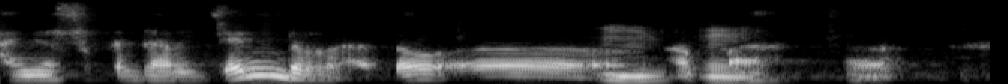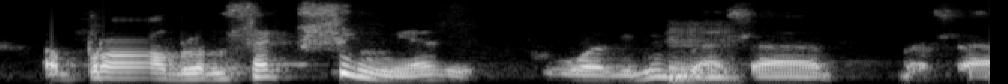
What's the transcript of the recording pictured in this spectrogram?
hanya sekedar gender atau eh, Hmm, apa eh, problem sexing ya wah ini Hmm. bahasa bahasa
